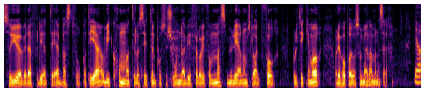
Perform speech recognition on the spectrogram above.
så gjør vi det fordi at det er best for partiet. Og vi kommer til å sitte i en posisjon der vi føler vi får mest mulig gjennomslag for politikken vår. Og det håper jeg også medlemmene ser. Ja,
